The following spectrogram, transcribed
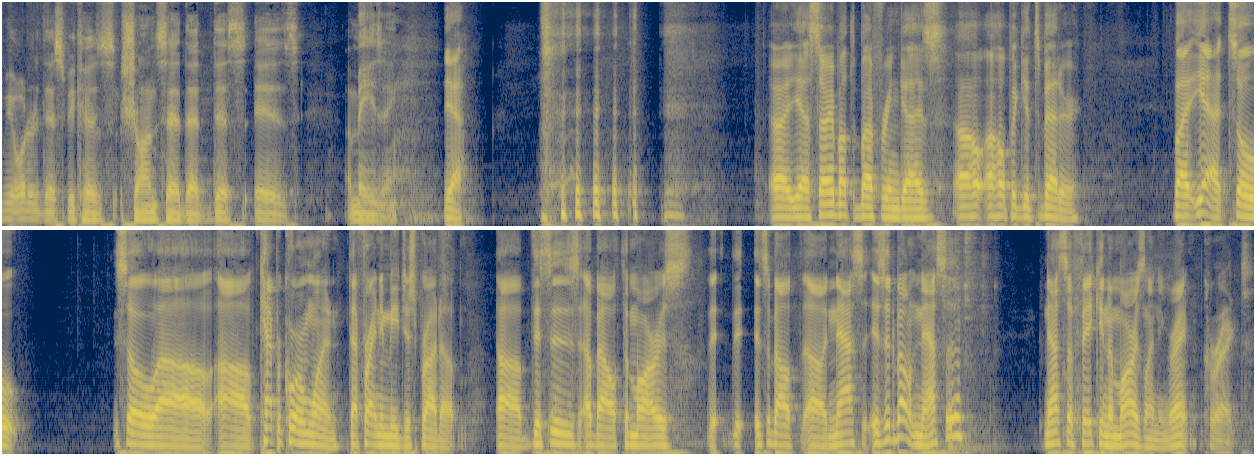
we ordered this because Sean said that this is amazing. Yeah. All right. Yeah. Sorry about the buffering, guys. I, ho- I hope it gets better. But yeah. So, so uh, uh, Capricorn one that frightening me just brought up. Uh, this is about the Mars. It's about uh, NASA. Is it about NASA? NASA faking a Mars landing, right? Correct.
